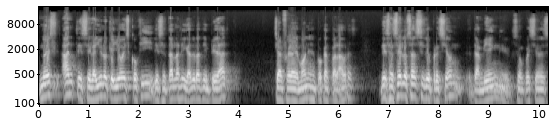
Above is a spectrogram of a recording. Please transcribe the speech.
No es antes el ayuno que yo escogí, desatar las ligaduras de impiedad, echar fuera demonios en pocas palabras, deshacer los haces de opresión, también eh, son cuestiones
